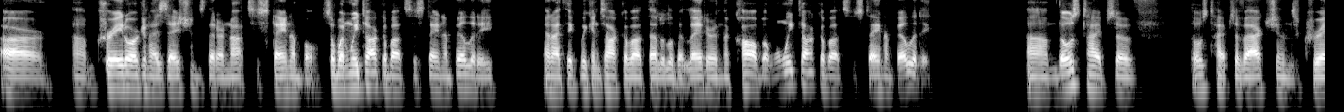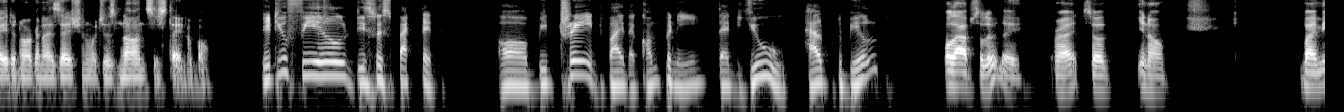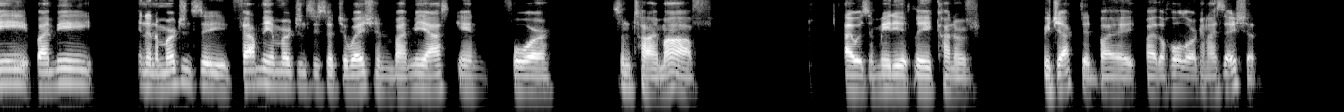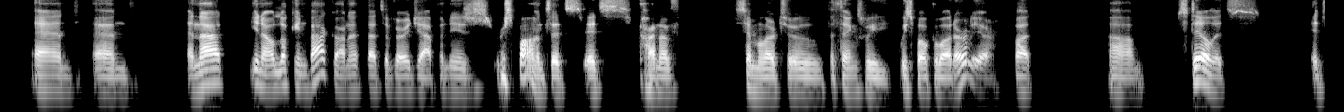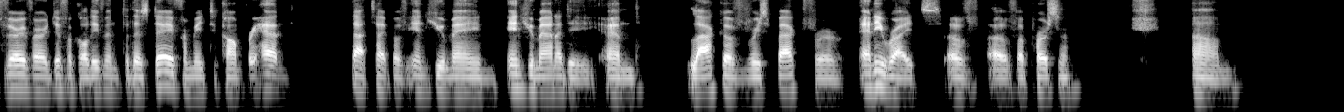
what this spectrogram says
are um, create organizations that are not sustainable. So when we talk about sustainability, and I think we can talk about that a little bit later in the call, but when we talk about sustainability, um, those types of those types of actions create an organization which is non-sustainable. Did you feel disrespected or betrayed by the company that you helped build? Well, absolutely, right? So, you know, by me by me in an emergency family emergency situation by me asking for some time off i was immediately kind of rejected by by the whole organization and and and that you know looking back on it that's a very japanese response it's it's kind of similar to the things we we spoke about earlier but um, still it's it's very very difficult even to this day for me to comprehend that type of inhumane inhumanity and lack of respect for any rights of of a person um,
